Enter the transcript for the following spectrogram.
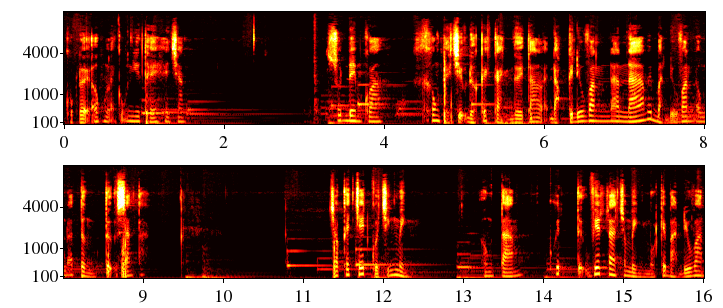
cuộc đời ông lại cũng như thế hay chăng? Suốt đêm qua, không thể chịu được cái cảnh người ta lại đọc cái điếu văn na ná với bản điếu văn ông đã từng tự sáng tác. Cho cái chết của chính mình, ông tám quyết tự viết ra cho mình một cái bản điếu văn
